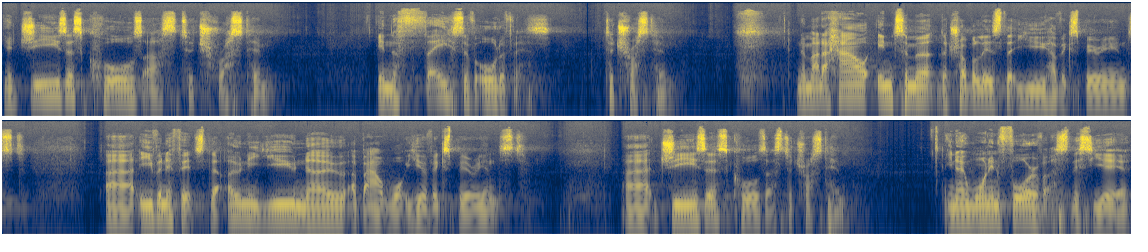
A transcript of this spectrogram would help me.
You know, Jesus calls us to trust him in the face of all of this, to trust him. No matter how intimate the trouble is that you have experienced, uh, even if it's that only you know about what you have experienced, uh, Jesus calls us to trust him. You know, one in four of us this year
